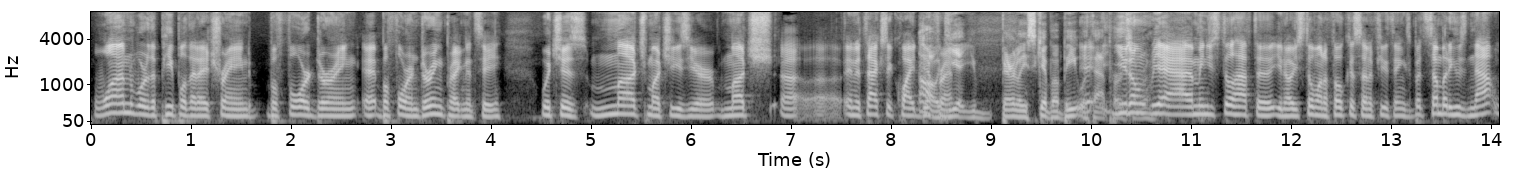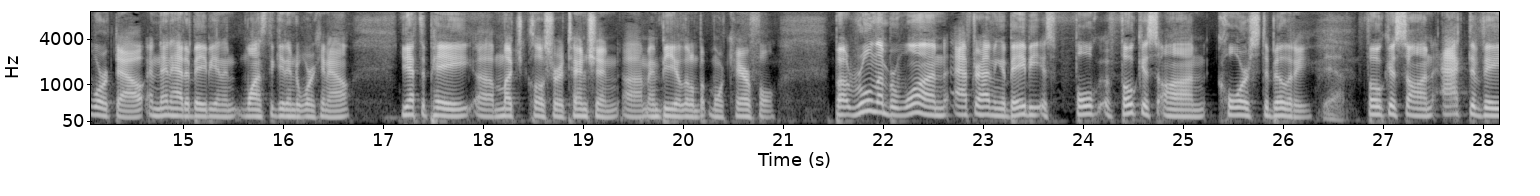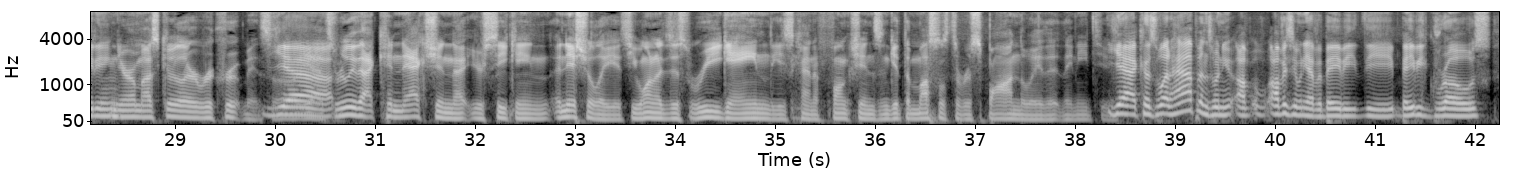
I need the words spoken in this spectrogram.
One were the people that I trained before, during, uh, before and during pregnancy, which is much much easier, much, uh, uh, and it's actually quite different. Oh different. yeah, you barely skip a beat with that person. You don't, yeah. I mean, you still have to, you know, you still want to focus on a few things. But somebody who's not worked out and then had a baby and then wants to get into working out, you have to pay uh, much closer attention um, and be a little bit more careful. But rule number one after having a baby is fo- focus on core stability. Yeah. Focus on activating neuromuscular recruitment. So, Yeah. it's really that connection that you're seeking initially. It's you want to just regain these kind of functions and get the muscles to respond the way that they need to. Yeah, because what happens when you obviously when you have a baby, the baby grows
